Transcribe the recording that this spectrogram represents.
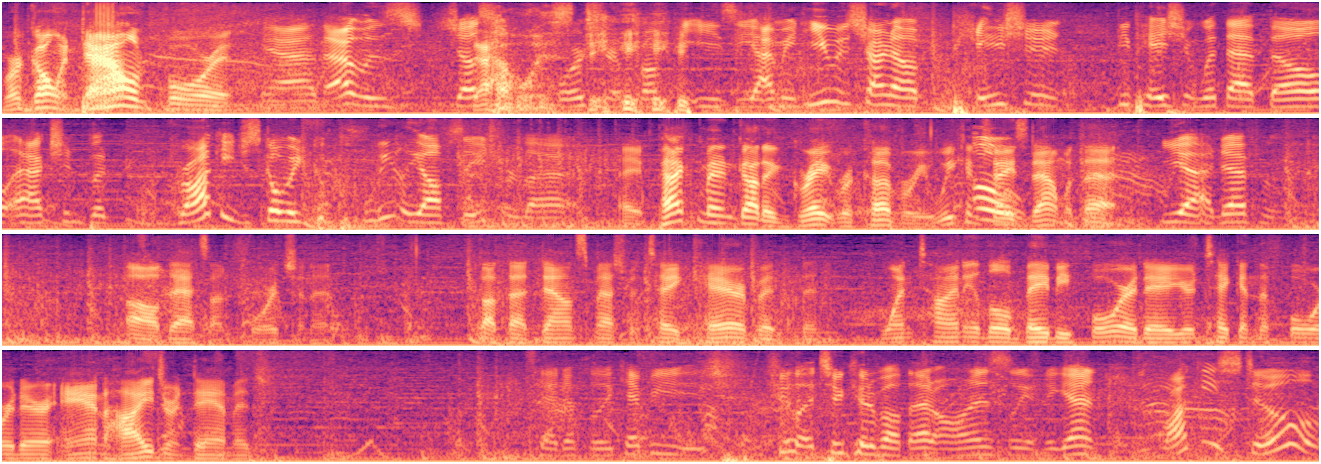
We're going down for it. Yeah, that was just That was from. PEZ. I mean, he was trying to patient, be patient with that bell action, but Rocke just going completely off stage for that. Hey, Pac-Man got a great recovery. We can Oh. chase down with that. Yeah, definitely. Oh, that's unfortunate. Thought that down smash would take care of it. Then one tiny little baby forward air, you're taking the forward air and hydrant damage. Yeah, definitely. Can't be feel like too good about that, honestly. And again, Rocke still,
